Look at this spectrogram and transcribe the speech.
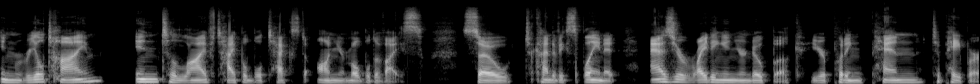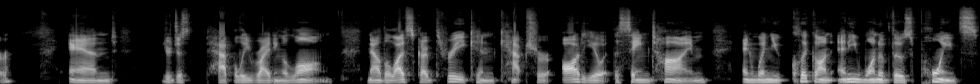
in real time into live typable text on your mobile device. So, to kind of explain it, as you're writing in your notebook, you're putting pen to paper and you're just happily writing along. Now, the LiveScribe 3 can capture audio at the same time. And when you click on any one of those points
